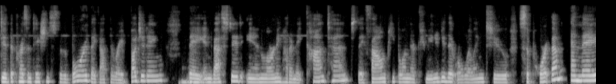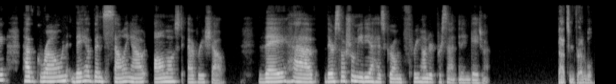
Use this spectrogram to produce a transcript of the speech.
did the presentations to the board they got the right budgeting they mm-hmm. invested in learning how to make content they found people in their community that were willing to support them and they have grown they have been selling out almost every show they have their social media has grown 300% in engagement. That's incredible.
